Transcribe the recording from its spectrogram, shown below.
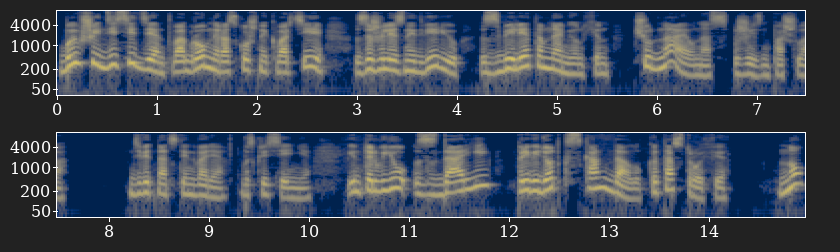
Бывший диссидент в огромной роскошной квартире за железной дверью с билетом на Мюнхен. Чудная у нас жизнь пошла. 19 января, воскресенье. Интервью с Дарьей приведет к скандалу, катастрофе. Ну,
